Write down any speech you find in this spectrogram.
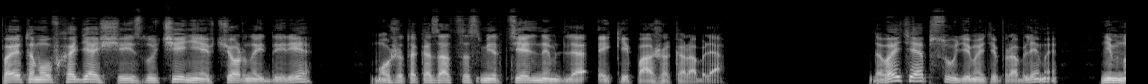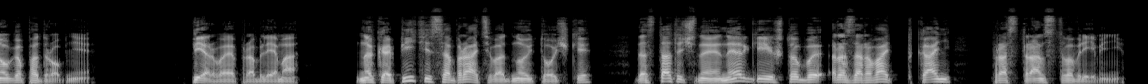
поэтому входящее излучение в черной дыре может оказаться смертельным для экипажа корабля. Давайте обсудим эти проблемы немного подробнее. Первая проблема. Накопить и собрать в одной точке достаточно энергии, чтобы разорвать ткань пространства-времени.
